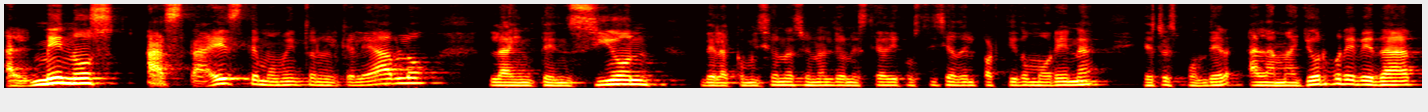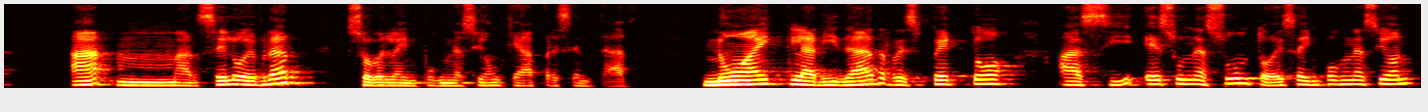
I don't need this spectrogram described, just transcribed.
al menos hasta este momento en el que le hablo, la intención de la Comisión Nacional de Honestidad y Justicia del Partido Morena es responder a la mayor brevedad a Marcelo Ebrard sobre la impugnación que ha presentado. No hay claridad respecto a si es un asunto, esa impugnación,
